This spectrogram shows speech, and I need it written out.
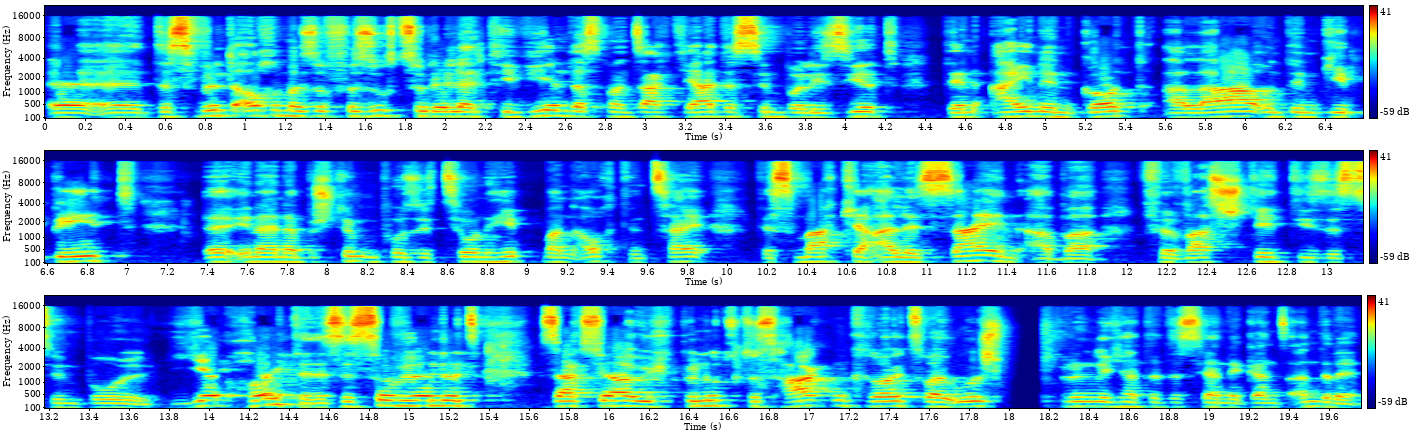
äh, das wird auch immer so versucht zu relativieren, dass man sagt, ja, das symbolisiert den einen Gott, Allah und im Gebet äh, in einer bestimmten Position hebt man auch den Zeit. Das mag ja alles sein, aber für was steht dieses Symbol Je heute? Das ist so, wie wenn du jetzt sagst, ja, ich benutze das Hakenkreuz, weil ursprünglich hatte das ja eine ganz andere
